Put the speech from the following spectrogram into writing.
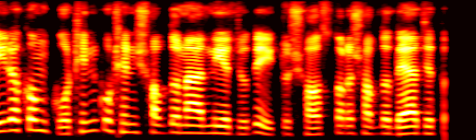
এইরকম কঠিন কঠিন শব্দ না নিয়ে যদি একটু সস্তর শব্দ দেয়া যেত,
